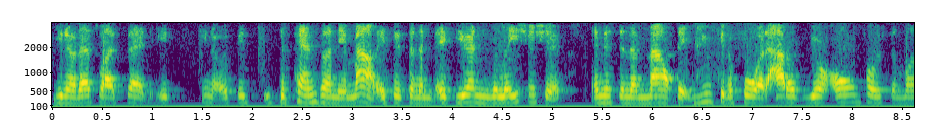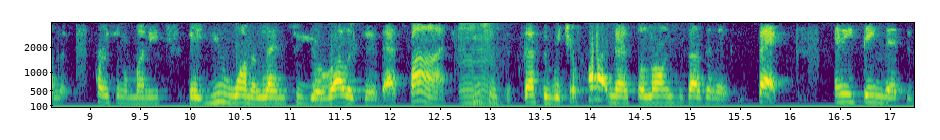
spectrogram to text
You know, that's why I said it. You know, if it, it depends on the amount. If it's an if you're in a relationship and it's an amount that you can afford out of your own personal money, personal money that you want to lend to your relative, that's fine. Mm-hmm. You can discuss it with your partner so long as it doesn't affect anything that the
